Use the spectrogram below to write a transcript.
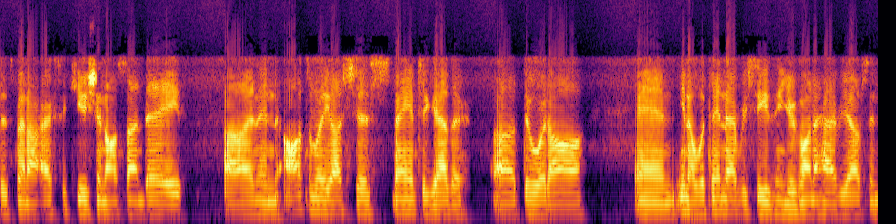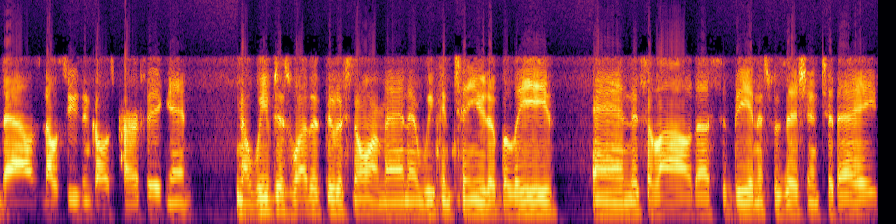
It's been our execution on Sundays, uh, and then ultimately us just staying together uh, through it all. And, you know, within every season, you're going to have your ups and downs. No season goes perfect. And, you know, we've just weathered through the storm, man, and we continue to believe. And it's allowed us to be in this position today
